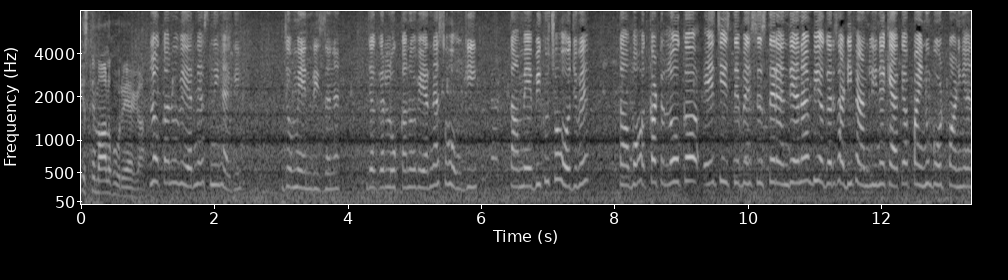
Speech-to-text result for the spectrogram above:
ਇਸਤੇਮਾਲ ਹੋ ਰਿਹਾ ਹੈਗਾ। ਲੋਕਾਂ ਨੂੰ ਅਵੇਅਰਨੈਸ ਨਹੀਂ ਹੈਗੀ ਜੋ ਮੇਨ ਰੀਜ਼ਨ ਹੈ। ਜੇ ਅਗਰ ਲੋਕਾਂ ਨੂੰ ਅਵੇਅਰਨੈਸ ਹੋਊਗੀ ਤਾਂ ਮੇਬੀ ਕੁਝ ਹੋ ਜਵੇ ਤਾਂ ਬਹੁਤ ਘੱਟ ਲੋਕ ਇਹ ਚੀਜ਼ ਦੇ ਬੇਸਿਸ ਤੇ ਰਹਿੰਦੇ ਆ ਨਾ ਵੀ ਅਗਰ ਸਾਡੀ ਫੈਮਿਲੀ ਨੇ ਕਹਿ ਤੇ ਆਪਾਂ ਇਹਨੂੰ ਵੋਟ ਪਾਣੀ ਹੈ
